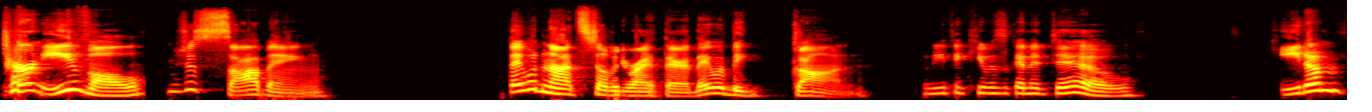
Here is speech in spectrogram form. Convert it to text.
Turn evil? He was just sobbing. They would not still be right there. They would be gone. What do you think he was gonna do? Eat them?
